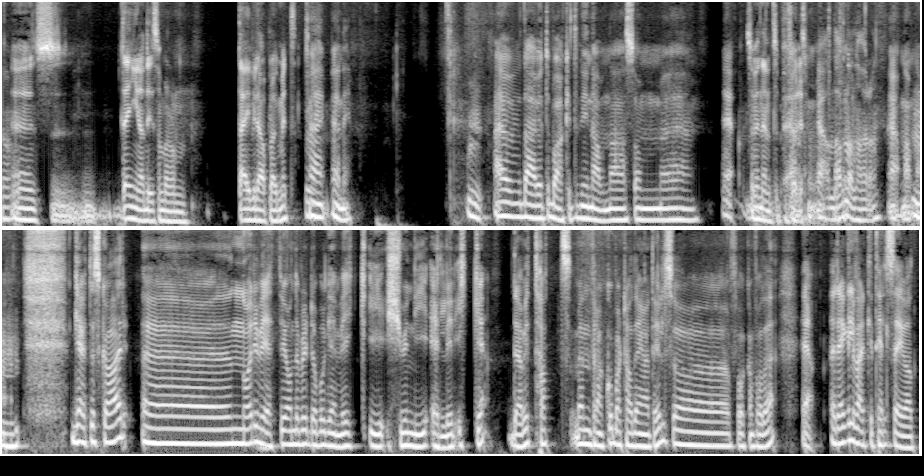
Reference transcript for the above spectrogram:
Ja. Eh, s- Det er ingen av de som bare sånn De vil jeg ha på laget mitt. Nei, enig. Mm. Da er vi tilbake til de navna som eh, Ja. Som vi nevnte på Ja, forrige. ja, navnene har han. Ja, mm. Gaute Skar. eh, når vet vi om det blir double gameweek i 29 eller ikke? Det har vi tatt, men Franco, bare ta det en gang til, så folk kan få det. Ja. Regelverket tilsier jo at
